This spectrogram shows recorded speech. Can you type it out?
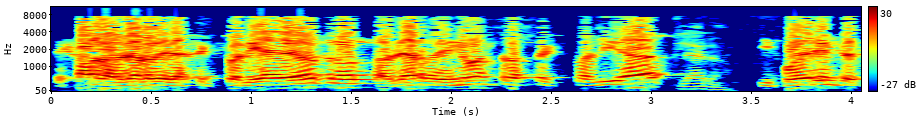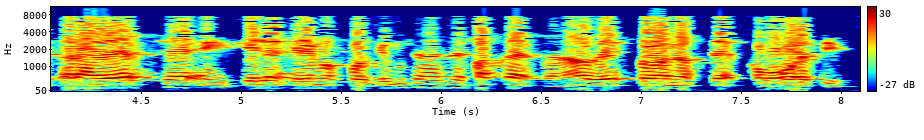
dejar de hablar de la sexualidad de otros, hablar de nuestra sexualidad y poder empezar a verse en qué la queremos, porque muchas veces pasa eso, ¿no? De esto, no sé, como vos decís,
